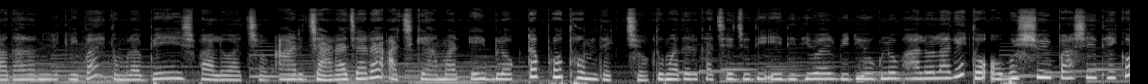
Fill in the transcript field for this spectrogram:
রাধারানীর কৃপায় তোমরা বেশ ভালো আছো। আর যারা যারা আজকে আমার এই ব্লগটা প্রথম দেখছ, তোমাদের কাছে যদি এই দিদিভাইয়ের ভিডিওগুলো ভালো লাগে, তো অবশ্যই পাশে থেকো।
